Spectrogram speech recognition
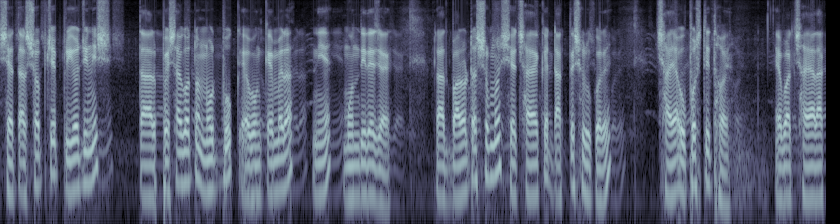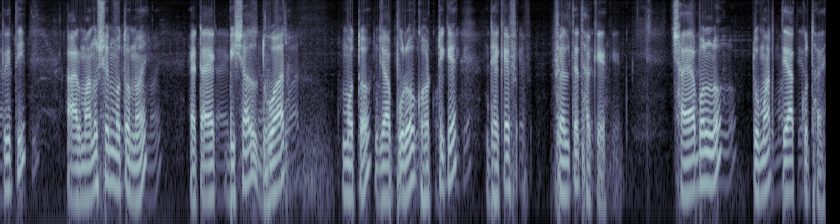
সে তার সবচেয়ে প্রিয় জিনিস, তার পেশাগত নোটবুক এবং ক্যামেরা নিয়ে মন্দিরে যায়। রাত বারোটার সময় সে ছায়াকে ডাকতে শুরু করে। ছায়া উপস্থিত হয়। এবার ছায়ার আকৃতি আর মানুষের মতো নয়। এটা এক বিশাল ধোঁয়ার মতো যা পুরো ঘরটিকে ঢেকে ফেলতে থাকে। ছায়া বলল, তোমার ত্যাগ কোথায়?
